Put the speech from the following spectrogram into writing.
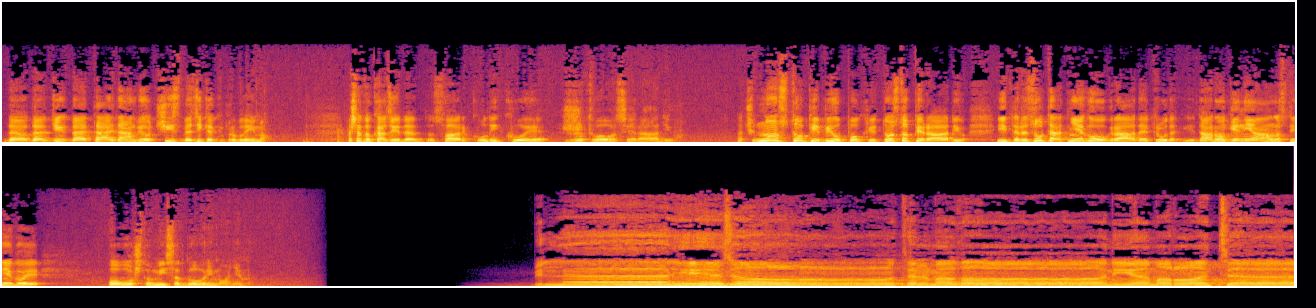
da je, da, je, da je taj dan bio čist bez ikakvih problema. A šta to kazuje? Da stvari koliko je žrtvovao se radio. Znači, non stop je bio pokret, non stop je radio. I rezultat njegovog rada je truda, naravno genijalnosti njegove, ovo što mi sad govorimo o njemu. Billahi zurt al-maghani maratan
